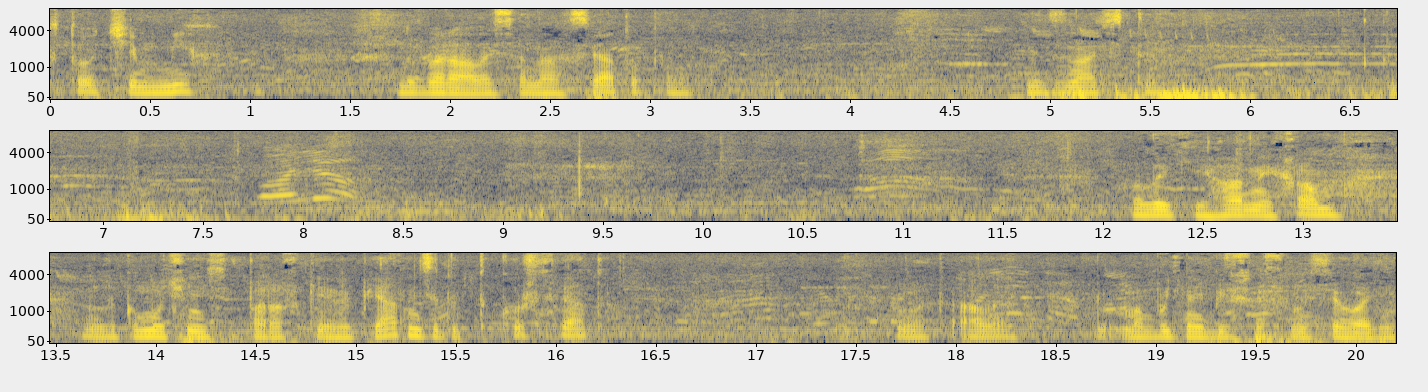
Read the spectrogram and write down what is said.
Хто чим міг, добиралися на свято відзначити. Великий гарний храм великомучениці Параскеви П'ятниці, тут також свято. От, але, мабуть, найбільше саме сьогодні.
